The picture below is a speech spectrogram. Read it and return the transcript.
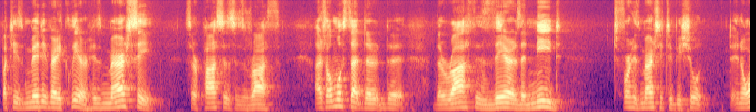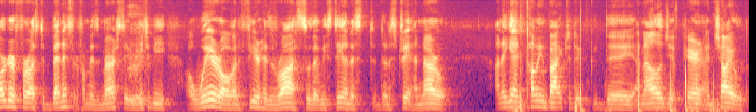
But he's made it very clear. His mercy surpasses his wrath. It's almost that the, the, the wrath is there as a need for his mercy to be shown. In order for us to benefit from his mercy, we need to be aware of and fear his wrath so that we stay on the straight and narrow. And again, coming back to the, the analogy of parent and child,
